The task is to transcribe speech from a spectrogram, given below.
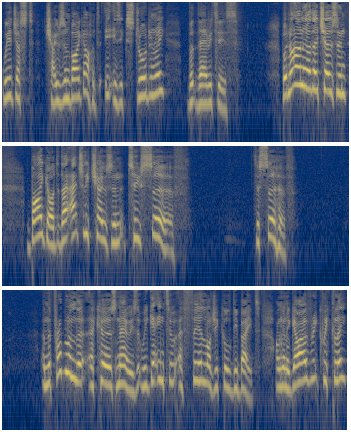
We're just chosen by God. It is extraordinary, but there it is. But not only are they chosen by God, they're actually chosen to serve. To serve. And the problem that occurs now is that we get into a theological debate. I'm going to go over it quickly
